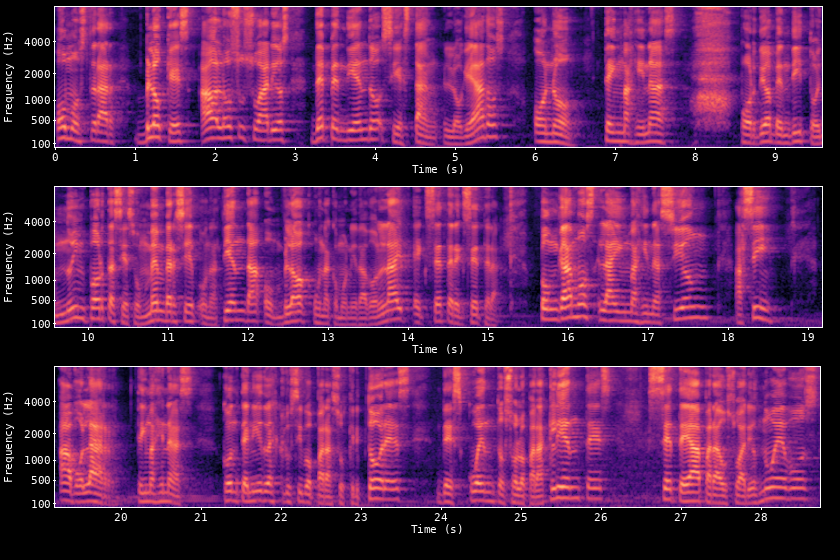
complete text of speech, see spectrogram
o mostrar bloques a los usuarios dependiendo si están logueados o no. ¿Te imaginas? Por Dios bendito, no importa si es un membership, una tienda, un blog, una comunidad online, etcétera, etcétera. Pongamos la imaginación así a volar. ¿Te imaginas? Contenido exclusivo para suscriptores, descuento solo para clientes, CTA para usuarios nuevos,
